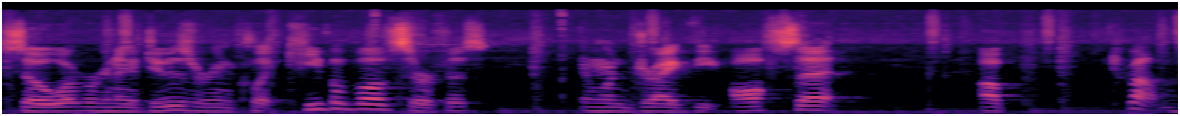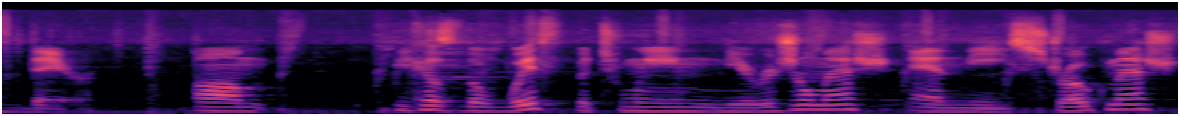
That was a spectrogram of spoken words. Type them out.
So what we're gonna do is we're gonna click keep above surface, and we're gonna drag the offset up to about there. Um, because the width between the original mesh and the stroke mesh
